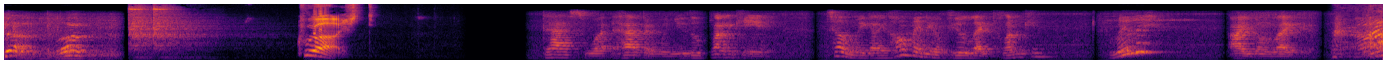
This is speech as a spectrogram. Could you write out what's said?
The fuck? Crushed. That's what happened when you do planking. Tell me, guys, how many of you like planking? Really? I don't like it.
